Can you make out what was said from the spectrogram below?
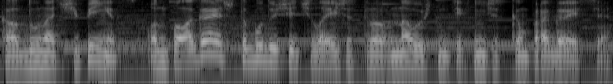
Колдун-отщепенец, он полагает, что будущее человечества в научно-техническом прогрессе.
